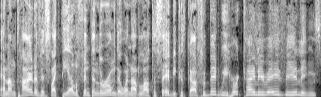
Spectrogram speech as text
And I'm tired of it's like the elephant in the room that we're not allowed to say because God forbid we hurt Kylie Rae's feelings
